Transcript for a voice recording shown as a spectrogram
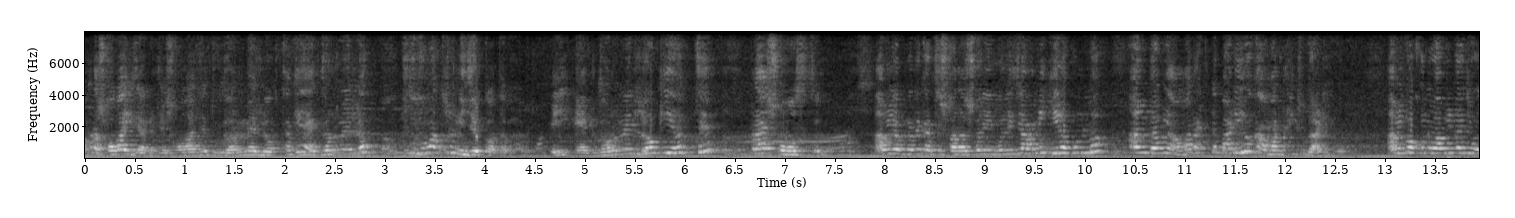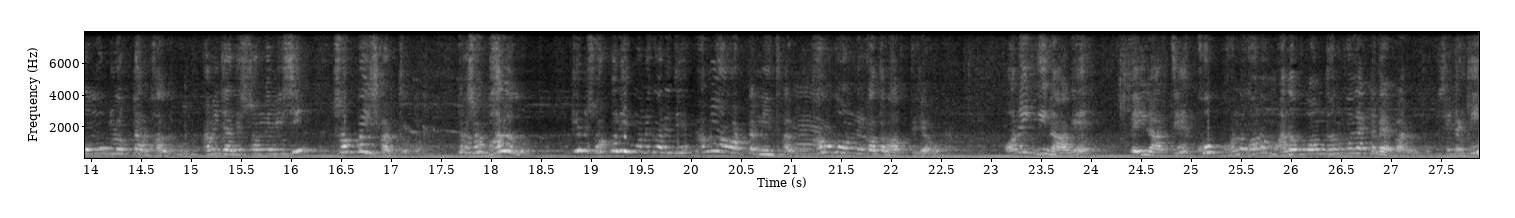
আমরা সবাই জানি যে সমাজে দু ধরনের লোক থাকে, এক ধরনের লোক শুধুমাত্র নিজের কথা ভাবে। এই এক ধরনের লোকই হচ্ছে প্রায় সমস্ত লোক। আমি আপনাদের কাছে সরাসরি বলি যে আমি কীরকম লোক? আমি ভাবি আমার একটা বাড়ি হোক, আমার কিছু গাড়ি হোক। আমি কখনো ভাবি না যে অমুক লোকটার ভালো হোক। আমি যাদের সঙ্গে মিশি, সবাই স্বার্থপর। তারা সব ভালো লোক। কিন্তু সকলেই মনে করে যে আমি আমারটা নিয়ে থাকব আমাকে অন্যের কথা ভাবতে যাব না। অনেক দিন আগে এই রাজ্যে খুব ঘন ঘন মানববন্ধন বলে একটা ব্যাপার হতো। সেটা কি?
